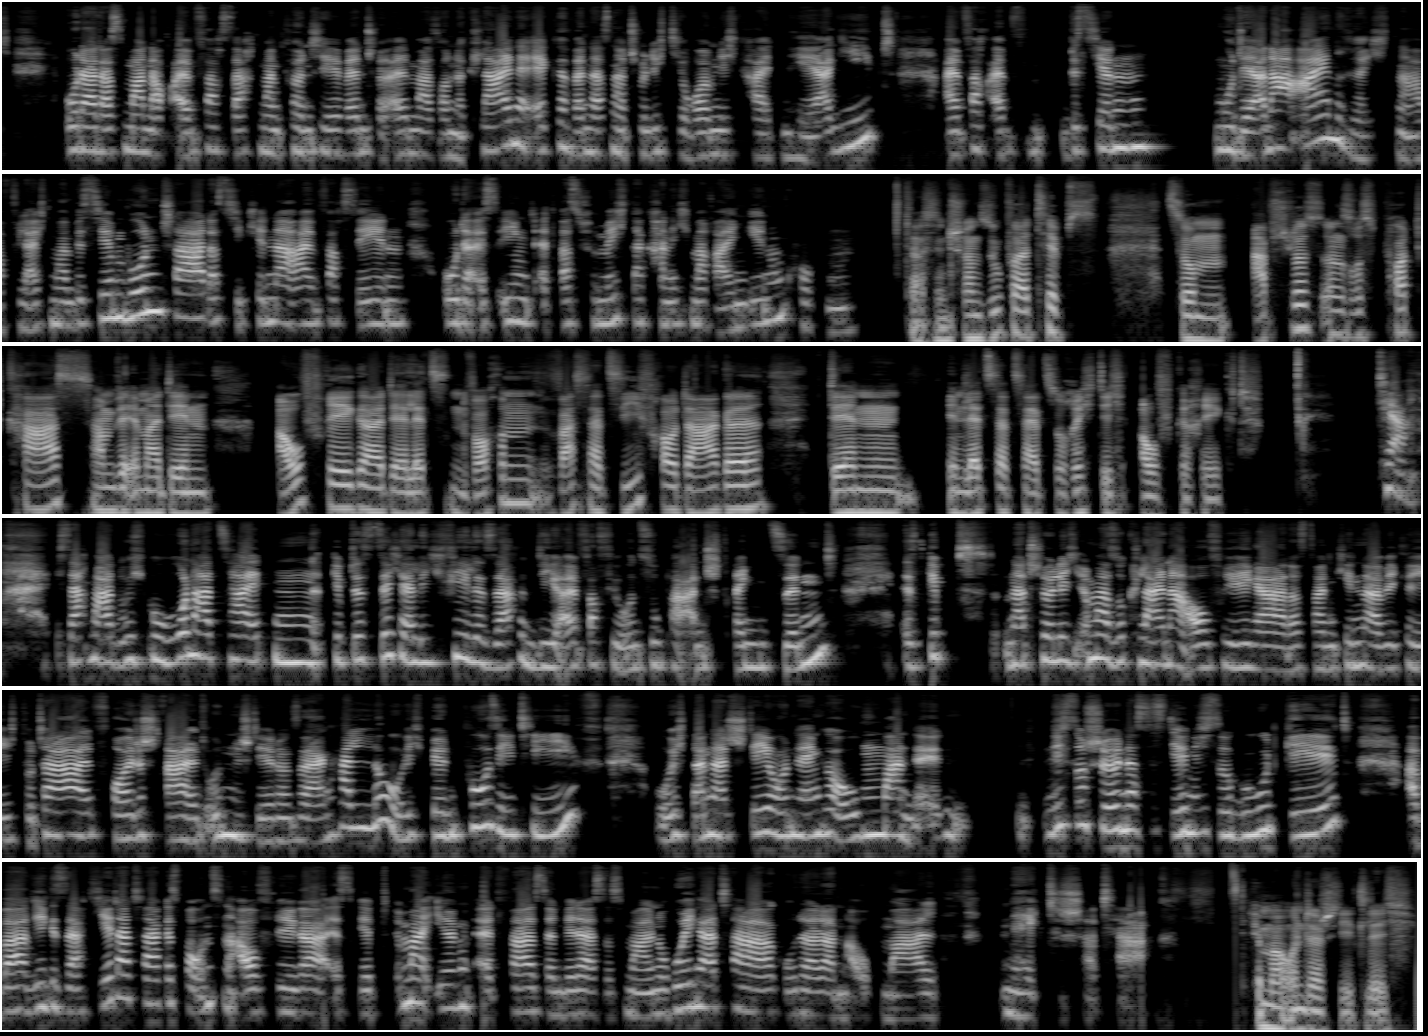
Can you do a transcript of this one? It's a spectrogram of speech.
Oder dass man auch einfach sagt, man könnte eventuell mal so eine kleine Ecke, wenn das natürlich die Räumlichkeiten hergibt, einfach ein bisschen moderner einrichten. Vielleicht mal ein bisschen bunter, dass die Kinder einfach sehen, oder ist irgendetwas für mich, da kann ich mal reingehen und gucken. Das sind schon super Tipps. Zum Abschluss unseres Podcasts haben wir immer den Aufreger der letzten Wochen. Was hat Sie, Frau Dagel, denn in letzter Zeit so richtig aufgeregt? Tja, ich sag mal, durch Corona-Zeiten gibt es sicherlich viele Sachen, die einfach für uns super anstrengend sind. Es gibt natürlich immer so kleine Aufreger, dass dann Kinder wirklich total freudestrahlend unten stehen und sagen, hallo, ich bin positiv, wo ich dann da stehe und denke, oh Mann, ey, nicht so schön, dass es dir nicht so gut geht. Aber wie gesagt, jeder Tag ist bei uns ein Aufreger. Es gibt immer irgendetwas. Entweder ist es mal ein ruhiger Tag oder dann auch mal ein hektischer Tag. Immer unterschiedlich.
